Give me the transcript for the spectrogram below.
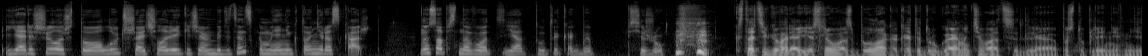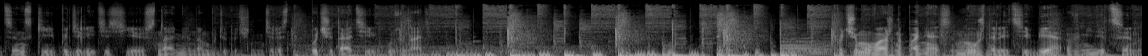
и я решила, что лучше о человеке, чем в медицинском, мне никто не расскажет. Ну, собственно, вот я тут и как бы сижу. Кстати говоря, если у вас была какая-то другая мотивация для поступления в медицинский, поделитесь ею с нами, нам будет очень интересно почитать и узнать. Почему важно понять, нужно ли тебе в медицину?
